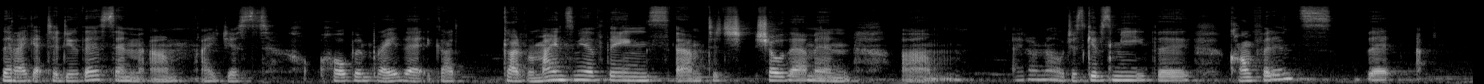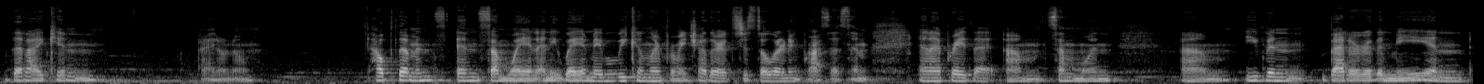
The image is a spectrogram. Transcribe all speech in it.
that I get to do this. And um, I just hope and pray that God God reminds me of things um, to sh show them and um, I don't know, just gives me the confidence that that I can I don't know, help them in, in some way, in any way, and maybe we can learn from each other. It's just a learning process, and and I pray that um, someone um, even better than me and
